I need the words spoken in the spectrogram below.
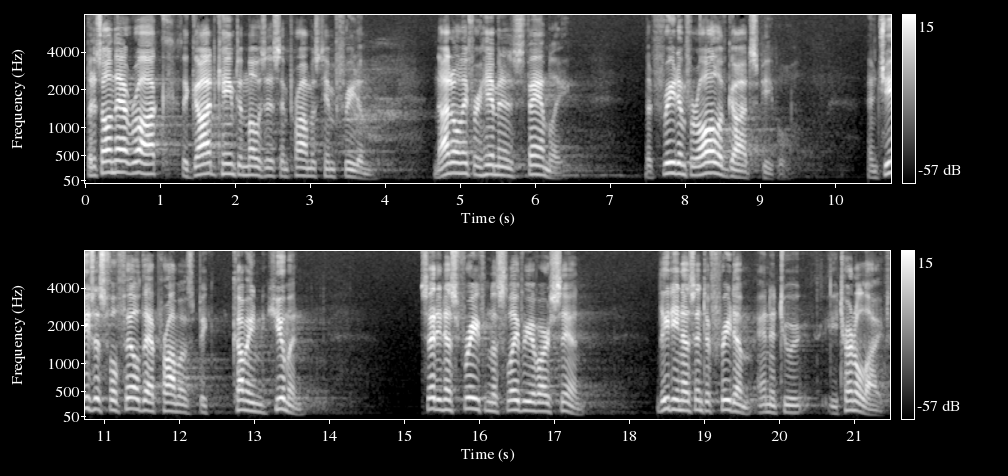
But it's on that rock that God came to Moses and promised him freedom, not only for him and his family, but freedom for all of God's people. And Jesus fulfilled that promise, becoming human, setting us free from the slavery of our sin, leading us into freedom and into eternal life.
